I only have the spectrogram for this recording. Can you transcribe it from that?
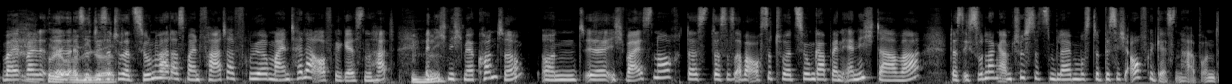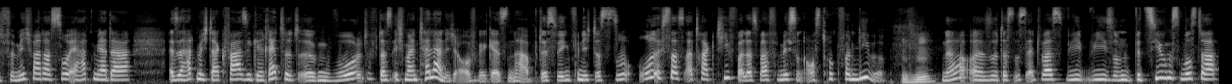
weil, weil äh, also die Situation war, dass mein Vater früher meinen Teller aufgegessen hat, mhm. wenn ich nicht mehr konnte. Und äh, ich weiß noch, dass, dass es aber auch Situationen gab, wenn er nicht da war, dass ich so lange am Tisch sitzen bleiben musste, bis ich aufgegessen habe. Und für mich war das so, er hat mir da, also er hat mich da quasi gerettet irgendwo, dass ich meinen Teller nicht aufgegessen habe. Deswegen finde ich das so äußerst attraktiv, weil das war für mich so ein Ausdruck von Liebe. Mhm. Ne? Also das ist etwas wie, wie so ein Beziehungsmuster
